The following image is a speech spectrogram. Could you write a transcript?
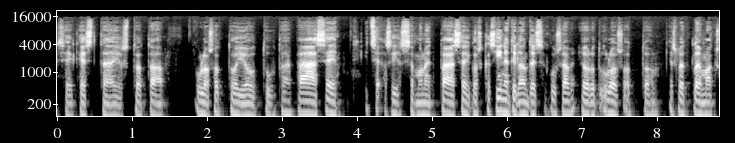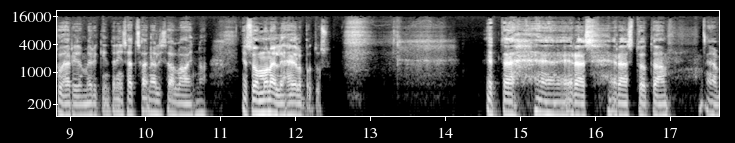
se kestää, jos tota, ulosottoon joutuu tai pääsee. Itse asiassa monet pääsee, koska siinä tilanteessa, kun sä joudut ulosottoon ja sulle tulee maksuhäiriömerkintä, niin sä et saa enää lisää lainaa. Ja se on monelle helpotus että äh, eräs, eräs tota, äh,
